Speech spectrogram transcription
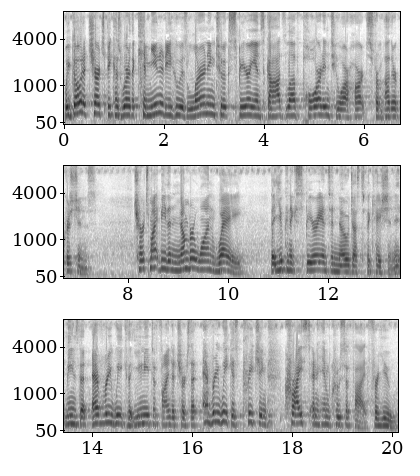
We go to church because we're the community who is learning to experience God's love poured into our hearts from other Christians. Church might be the number one way that you can experience and know justification. It means that every week that you need to find a church that every week is preaching Christ and him crucified for you.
